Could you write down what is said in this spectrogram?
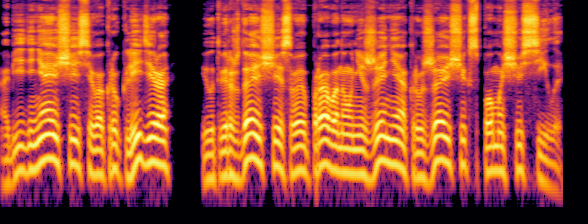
объединяющиеся вокруг лидера и утверждающие свое право на унижение окружающих с помощью силы.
